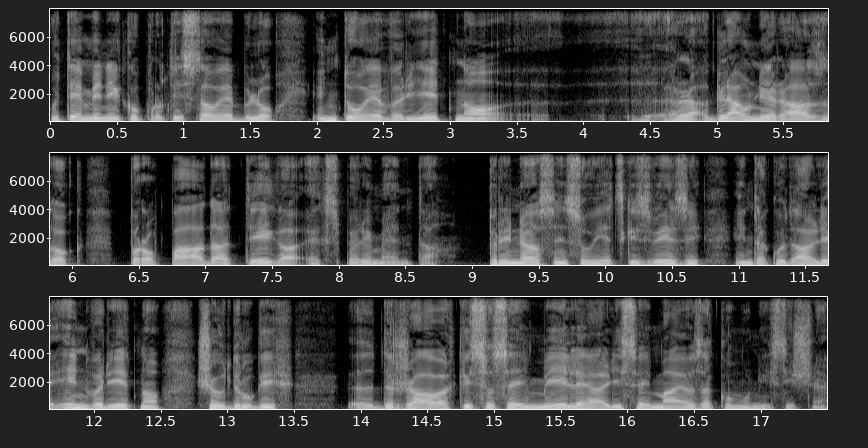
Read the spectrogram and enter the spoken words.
V tem je neko protestovje bilo in to je verjetno glavni razlog propada tega eksperimenta pri nas in Sovjetski zvezi, in tako dalje, in verjetno še v drugih eh, državah, ki so se imele ali se imajo za komunistične.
